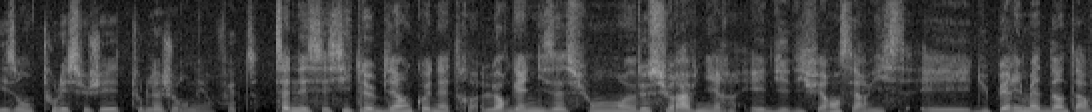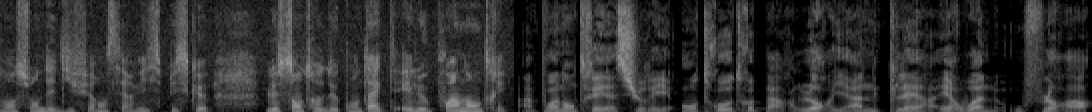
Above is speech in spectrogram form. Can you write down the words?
Ils ont tous les sujets toute la journée en fait. Ça nécessite de bien connaître l'organisation de Suravenir et des différents services et du périmètre d'intervention des différents services, puisque le centre de contact est le point d'entrée. Un point d'entrée assuré entre autres par Lauriane, Claire, Erwan ou Flora.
